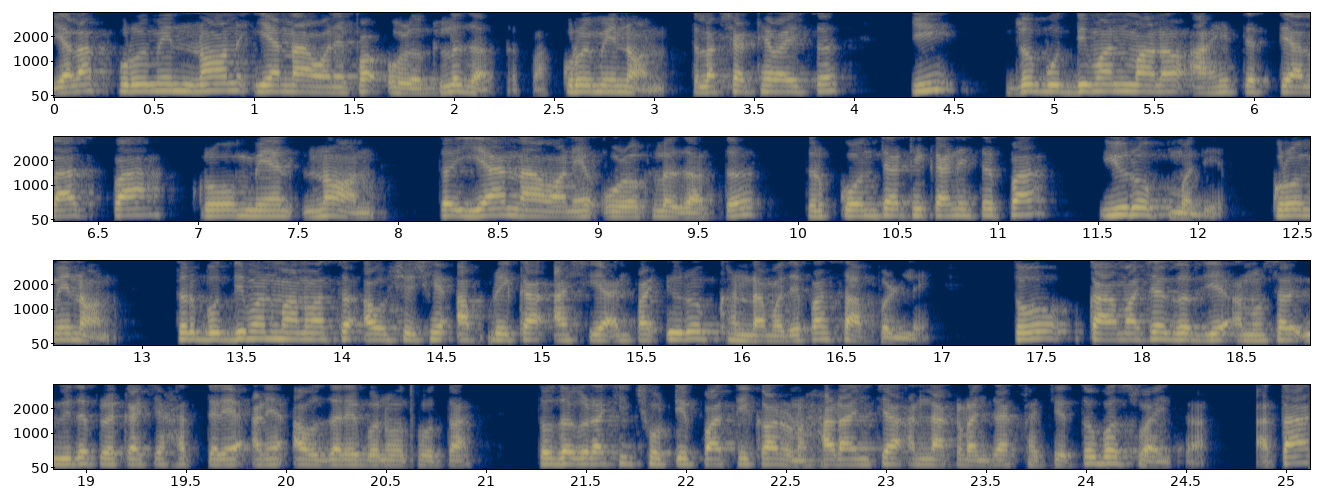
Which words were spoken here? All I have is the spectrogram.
याला क्रोमेनॉन या नावाने पहा ओळखलं जातं पा क्रोमेनॉन. तर लक्षात ठेवायचं की जो बुद्धिमान मानव आहे तर त्यालाच पा क्रोमेनॉन. तर या नावाने ओळखलं जातं तर कोणत्या ठिकाणी? तर पहा युरोपमध्ये क्रोमेनॉन. तर बुद्धिमान मानवाचं अवशेष हे आफ्रिका आशिया आणि पहा युरोप खंडामध्ये पहा सापडले. तो कामाच्या गरजेनुसार विविध प्रकारचे हत्यारे आणि अवजारे बनवत होता. तो दगडाची छोटी पाती काढून हाडांच्या आणि लाकडांच्या खाचेत तो बसवायचा. आता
